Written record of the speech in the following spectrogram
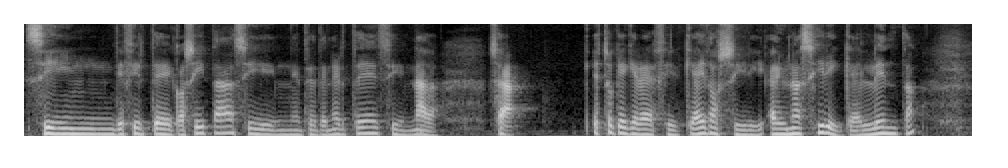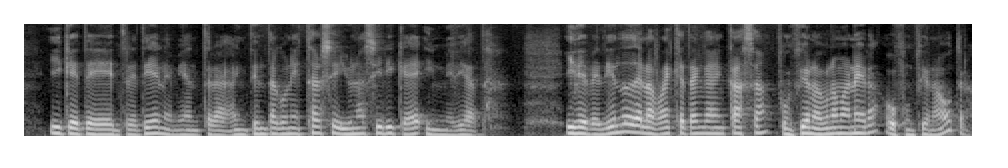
sin decirte cositas, sin entretenerte, sin nada. O sea, ¿esto qué quiere decir? Que hay dos Siri. Hay una Siri que es lenta y que te entretiene mientras intenta conectarse y una Siri que es inmediata. Y dependiendo de la red que tengas en casa, funciona de una manera o funciona otra.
